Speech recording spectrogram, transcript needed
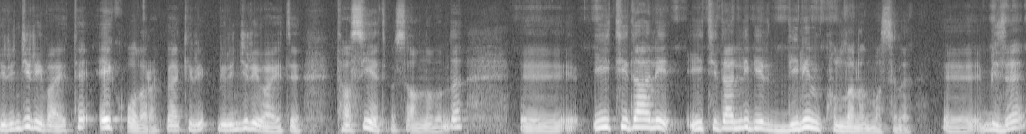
birinci rivayete ek olarak belki birinci rivayeti tavsiye etmesi anlamında e, itidali, itidalli bir dilin kullanılmasını bize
